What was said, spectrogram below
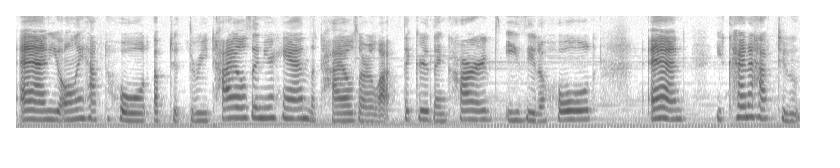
and you only have to hold up to three tiles in your hand. The tiles are a lot thicker than cards, easy to hold, and you kind of have to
